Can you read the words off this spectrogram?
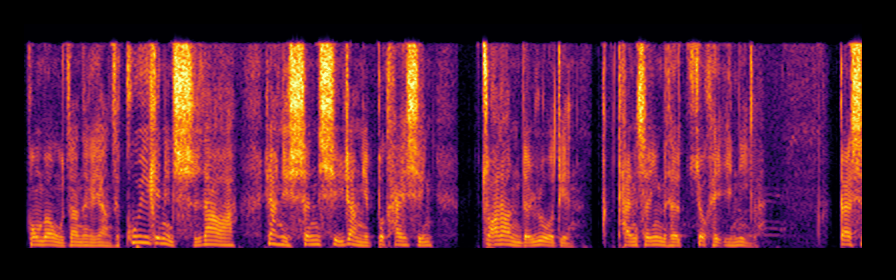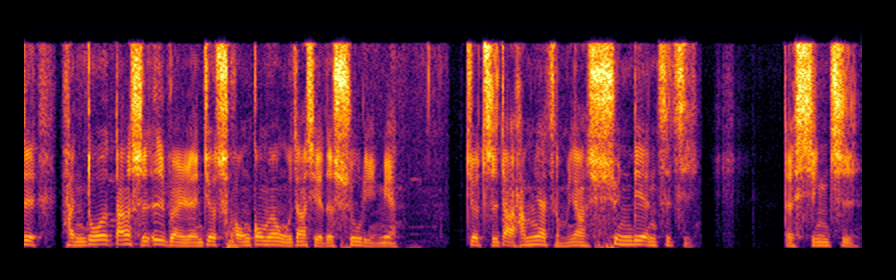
宫本武藏这个样子，故意给你迟到啊，让你生气，让你不开心，抓到你的弱点，谈生意的时候就可以赢你了。但是很多当时日本人就从宫本武藏写的书里面就知道他们要怎么样训练自己的心智，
